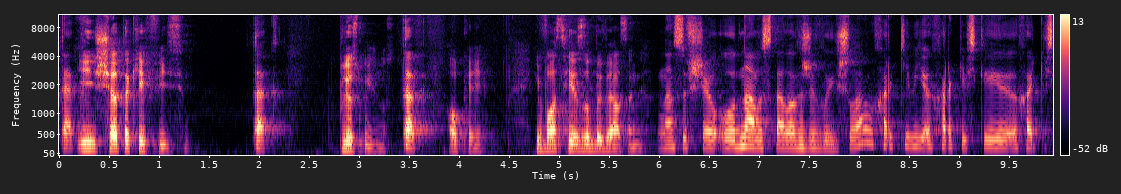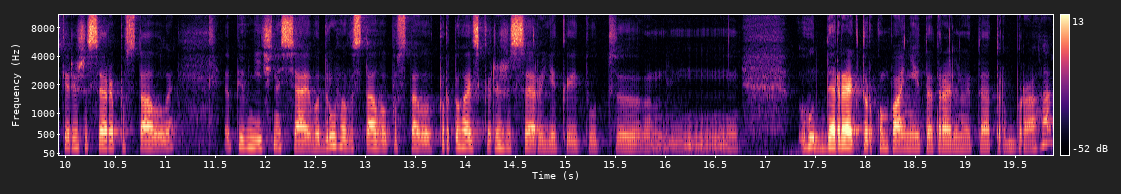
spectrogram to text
Так. і ще таких вісім. Так, Плюс-мінус. так. Окей. І у вас є зобов'язання. У нас ще одна вистава вже вийшла. Харків, харківські, харківські режисери поставили Північне сяйво. Друга вистава поставив португальський режисер, який тут е, директор компанії театральної театр Брага.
